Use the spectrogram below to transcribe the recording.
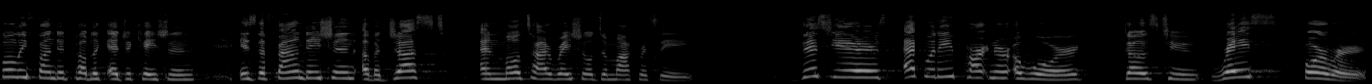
fully funded public education is the foundation of a just and multiracial democracy. This year's Equity Partner Award goes to Race Forward.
